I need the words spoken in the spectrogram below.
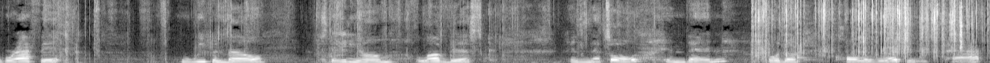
Graphic, Weepinbell, Stadium, Luvdisc, and that's all. And then for the Call of Legends packs,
